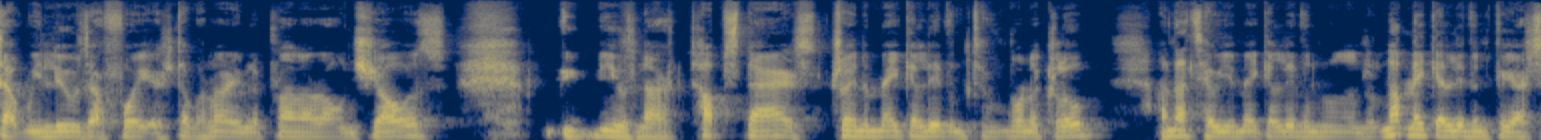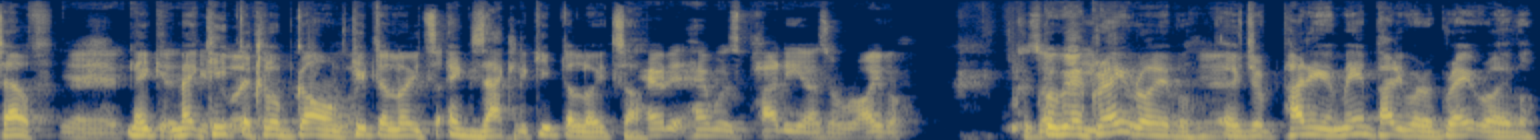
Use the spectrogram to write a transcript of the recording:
that we lose our fighters that we're not able to put on our own shows, using our top stars, trying to make a living to run a club, and that's how you make a living running. Not make a living for yourself. yeah, yeah. Make the- it, make, keep, the, lights club going, keep the lights exactly, keep the lights on. How did how was Paddy as a rival? Because But we're a great rival. Yeah. Uh, Paddy and me and Paddy were a great rival.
